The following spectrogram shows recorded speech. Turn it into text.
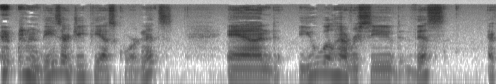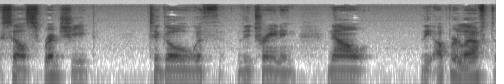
These are GPS coordinates and you will have received this Excel spreadsheet to go with the training. Now, the upper left,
